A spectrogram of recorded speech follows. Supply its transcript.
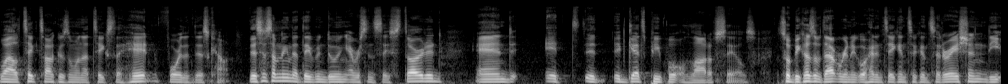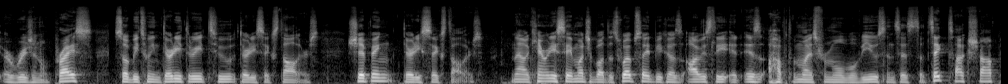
while TikTok is the one that takes the hit for the discount. This is something that they've been doing ever since they started, and it, it, it gets people a lot of sales. So because of that, we're going to go ahead and take into consideration the original price. So between 33 to $36. Shipping, $36. Now, I can't really say much about this website because obviously it is optimized for mobile view since it's the TikTok shop.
